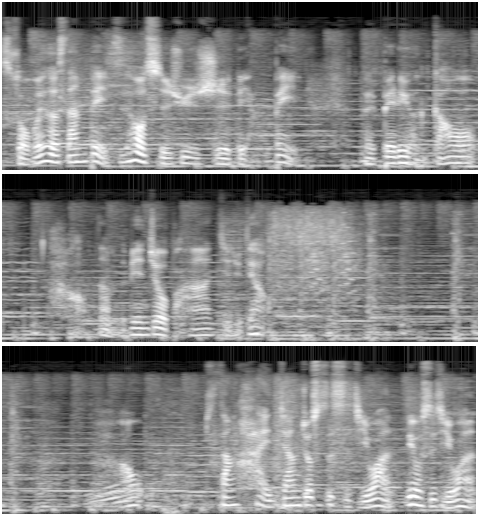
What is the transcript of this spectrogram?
首回合三倍之后持续是两倍，所以倍率很高哦。好，那我们这边就把它解决掉。好，伤害将就四十几万、六十几万，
